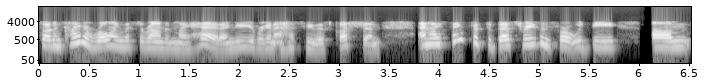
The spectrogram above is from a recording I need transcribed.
So I've been kind of rolling this around in my head. I knew you were going to ask me this question. And I think that the best reason for it would be um,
